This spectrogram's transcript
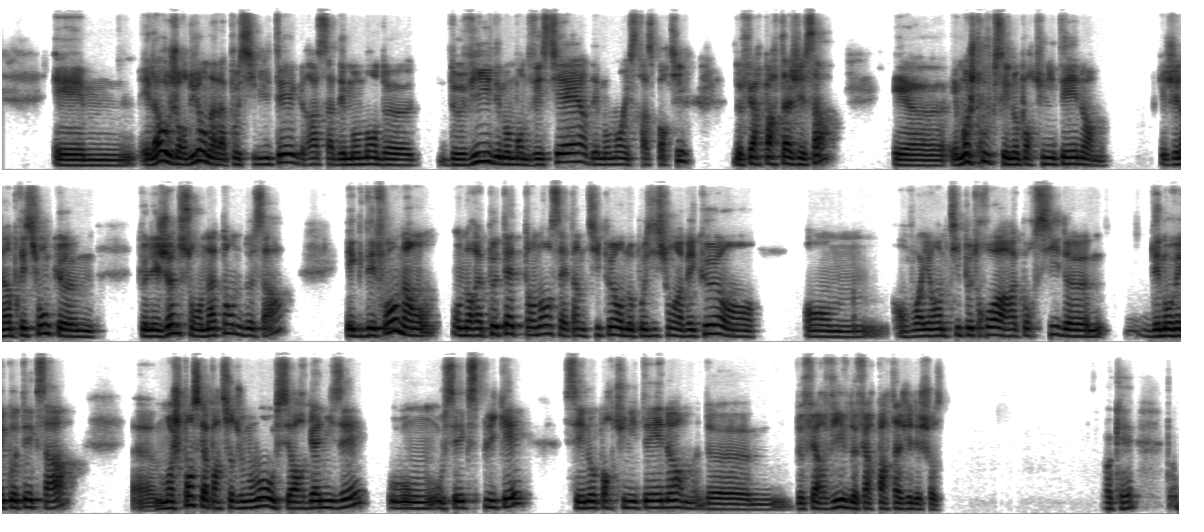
Et, hum, et là, aujourd'hui, on a la possibilité, grâce à des moments de, vie, des moments de vestiaire, des moments extrasportifs, de faire partager ça. Et, euh, moi, je trouve que c'est une opportunité énorme. Et j'ai l'impression que, que les jeunes sont en attente de ça et que des fois, on, a- on aurait peut-être tendance à être un petit peu en opposition avec eux en, en voyant un petit peu trop à raccourci de, des mauvais côtés que ça a. Euh, moi, je pense qu'à partir du moment où c'est organisé, où, où c'est expliqué, c'est une opportunité énorme de, de faire vivre, de faire partager des choses. Ok.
